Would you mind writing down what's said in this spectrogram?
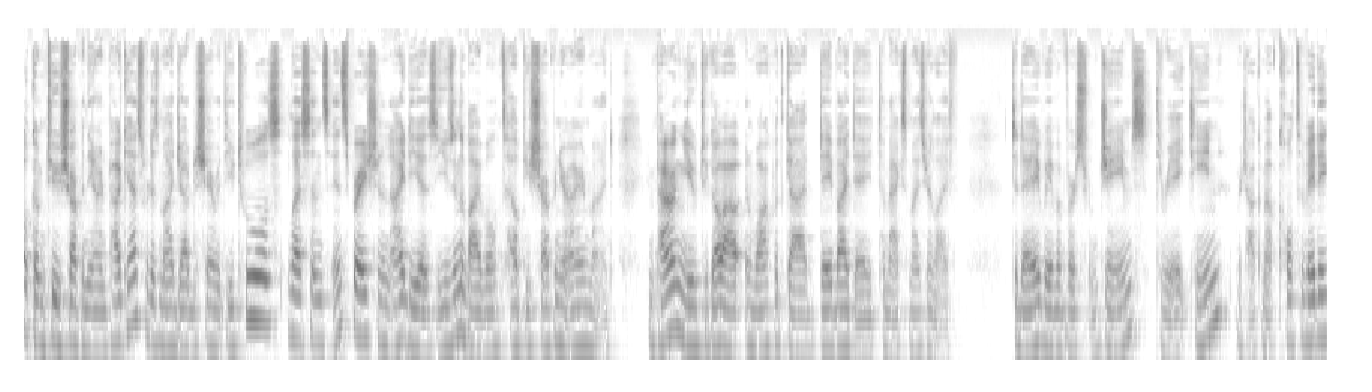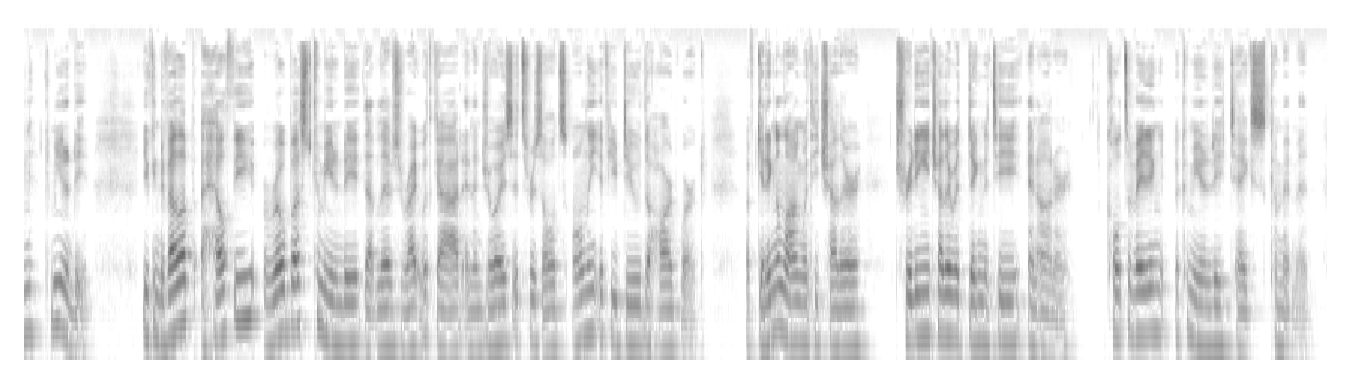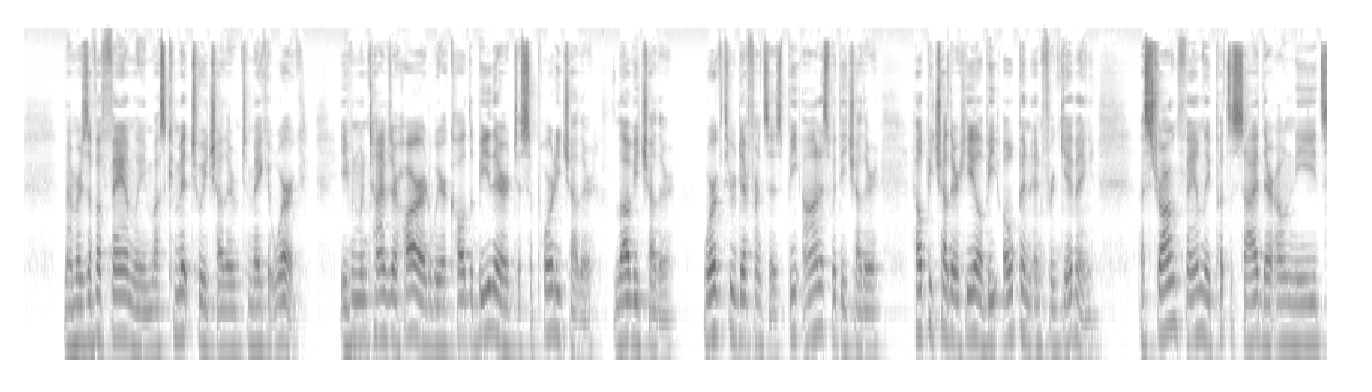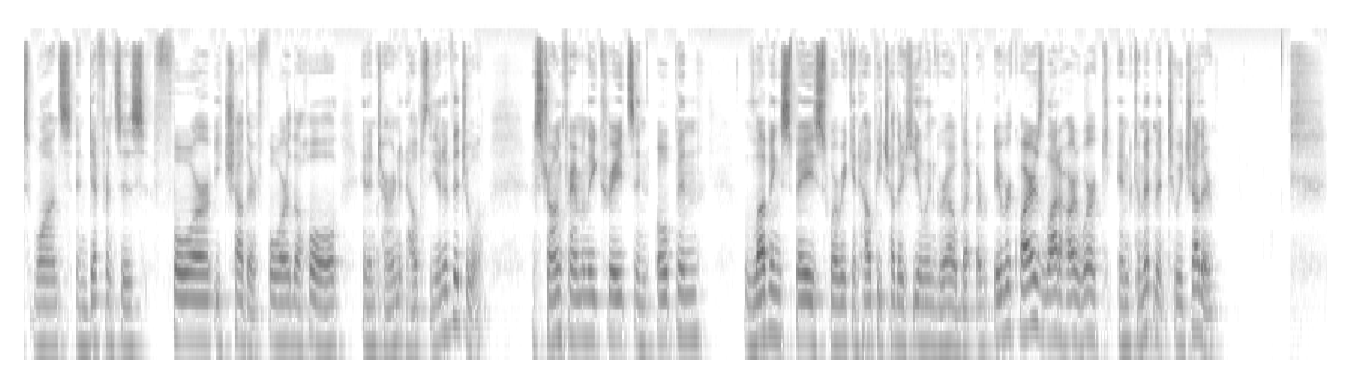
Welcome to Sharpen the Iron podcast, where it is my job to share with you tools, lessons, inspiration, and ideas using the Bible to help you sharpen your iron mind, empowering you to go out and walk with God day by day to maximize your life. Today we have a verse from James 3:18. We're talking about cultivating community. You can develop a healthy, robust community that lives right with God and enjoys its results only if you do the hard work of getting along with each other treating each other with dignity and honor. Cultivating a community takes commitment. Members of a family must commit to each other to make it work. Even when times are hard, we are called to be there to support each other, love each other, work through differences, be honest with each other, help each other heal, be open and forgiving. A strong family puts aside their own needs, wants, and differences for each other, for the whole, and in turn, it helps the individual. A strong family creates an open, loving space where we can help each other heal and grow, but it requires a lot of hard work and commitment to each other.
